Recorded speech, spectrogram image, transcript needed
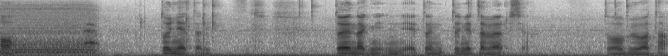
O! To nie ten. To jednak nie, nie to, to nie ta wersja. To była ta.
